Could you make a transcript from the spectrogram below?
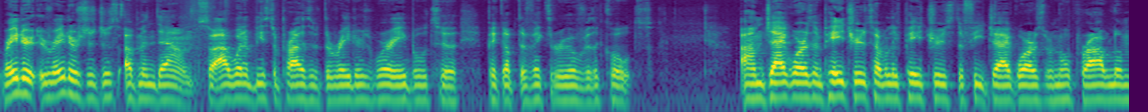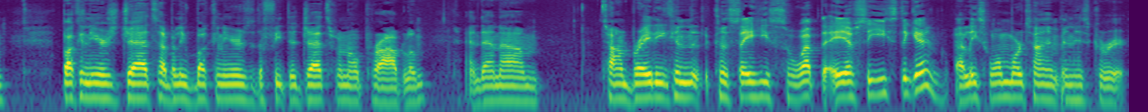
Raider, Raiders are just up and down, so I wouldn't be surprised if the Raiders were able to pick up the victory over the Colts. Um, Jaguars and Patriots. I believe Patriots defeat Jaguars with no problem. Buccaneers Jets. I believe Buccaneers defeat the Jets with no problem. And then um, Tom Brady can can say he swept the AFC East again, at least one more time in his career.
